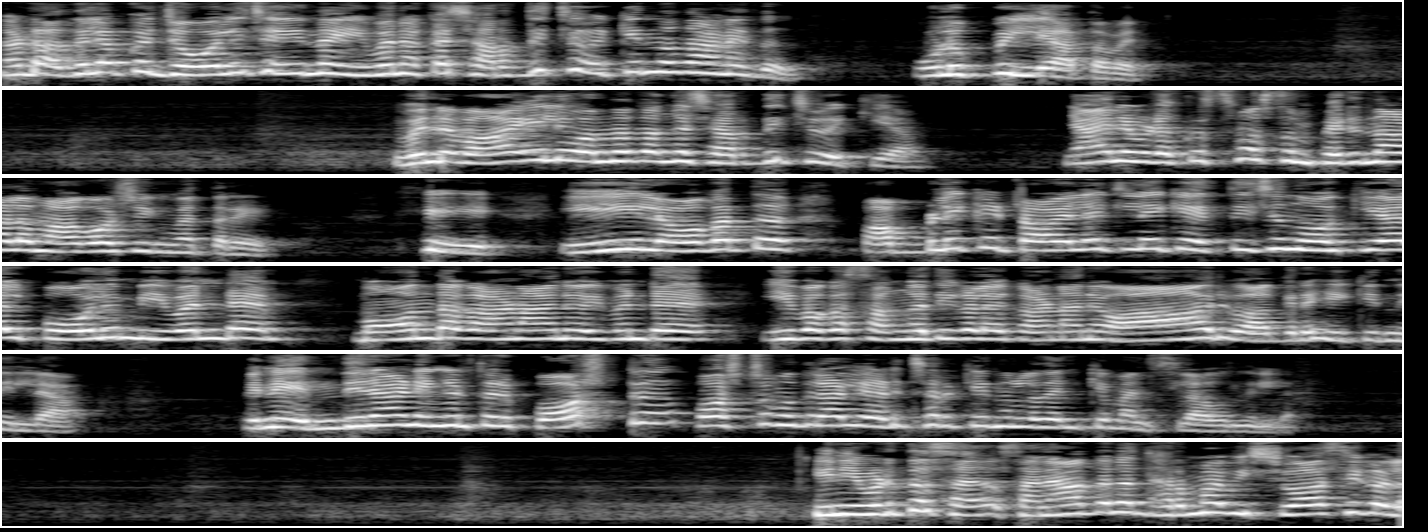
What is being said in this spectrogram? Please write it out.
എന്നിട്ട് അതിലൊക്കെ ജോലി ചെയ്യുന്ന ഇവനൊക്കെ ഛർദ്ദിച്ചു വെക്കുന്നതാണിത്. ഉളുപ്പില്ലാത്തവൻ. ഇവന്റെ വായിൽ വന്നത് അങ്ങ് ഛർദ്ദിച്ചു വെക്കുക. ഞാനിവിടെ ക്രിസ്മസും പെരുന്നാളും ആഘോഷിക്കും അത്രേ ഈ ലോകത്ത് പബ്ലിക് ടോയ്ലറ്റിലേക്ക് എത്തിച്ചു നോക്കിയാൽ പോലും ഇവന്റെ മോന്ത കാണാനോ ഇവന്റെ ഈ വക സംഗതികളെ കാണാനോ ആരും ആഗ്രഹിക്കുന്നില്ല. പിന്നെ എന്തിനാണ് ഇങ്ങനത്തെ ഒരു പോസ്റ്റ് പോസ്റ്റ് മുതലാളി അടിച്ചിറക്കി എന്നുള്ളത് എനിക്ക് മനസ്സിലാവുന്നില്ല. ഇനി ഇവിടുത്തെ സനാതന ധർമ്മ വിശ്വാസികൾ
